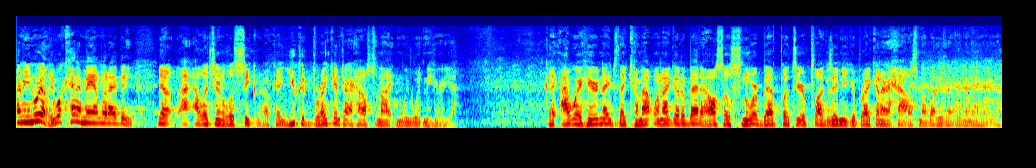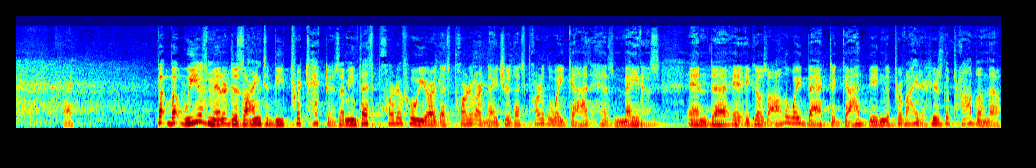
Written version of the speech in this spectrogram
I mean, really, what kind of man would I be? Now, I'll let you in a little secret, okay? You could break into our house tonight and we wouldn't hear you. Okay, I wear hearing aids. They come out when I go to bed. I also snore. Bev puts earplugs in. You could break in our house. Nobody's ever going to hear you. Okay? But, but we as men are designed to be protectors. I mean, that's part of who we are. That's part of our nature. That's part of the way God has made us. And uh, it, it goes all the way back to God being the provider. Here's the problem, though.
